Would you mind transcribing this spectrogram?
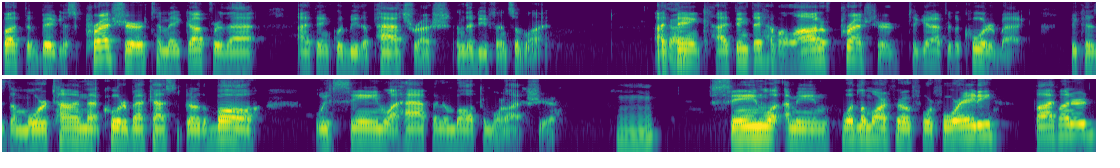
But the biggest pressure to make up for that, I think, would be the pass rush and the defensive line. Okay. I think I think they have a lot of pressure to get after the quarterback because the more time that quarterback has to throw the ball, we've seen what happened in Baltimore last year. Mm-hmm seeing what I mean, would Lamar throw for 480, 500?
